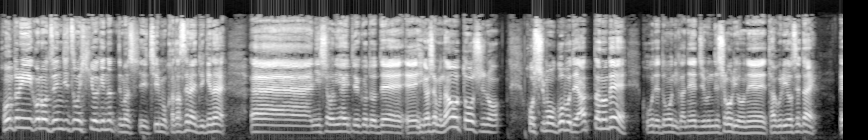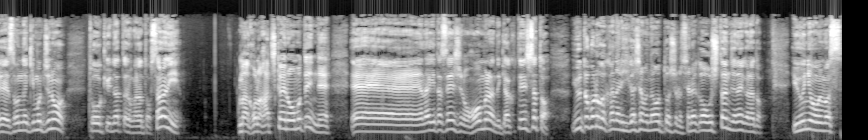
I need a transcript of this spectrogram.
本当にこの前日も引き分けになってますし、チームを勝たせないといけない、えー、2勝2敗ということで、えー、東山直投手の星も5分であったので、ここでどうにかね、自分で勝利をね、手繰り寄せたい。えー、そんな気持ちの投球になったのかなと。さらに、まあこの8回の表にね、えー、柳田選手のホームランで逆転したというところがかなり東山直投手の背中を押したんじゃないかなというふうに思います。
